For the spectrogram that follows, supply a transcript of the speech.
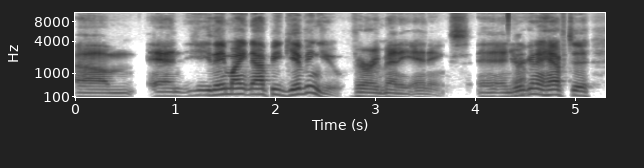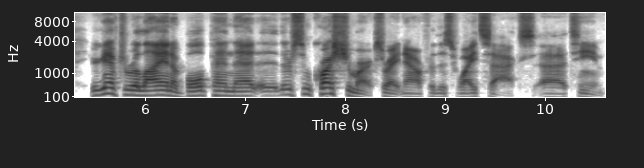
um, and they might not be giving you very many innings. And you're gonna have to you're gonna have to rely on a bullpen that uh, there's some question marks right now for this White Sox uh, team.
